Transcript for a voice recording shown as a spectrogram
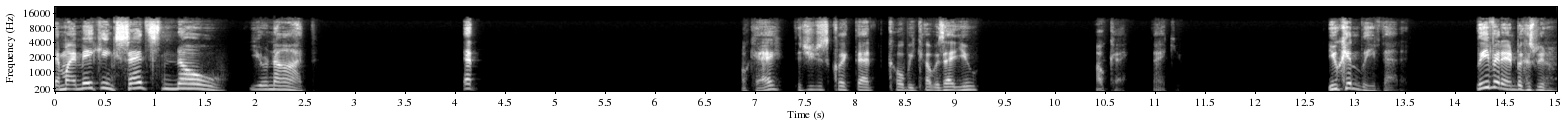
Am I making sense? No, you're not. That, okay. Did you just click that Colby cut? Was that you? Okay. Thank you. You can leave that in. Leave it in because we don't.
